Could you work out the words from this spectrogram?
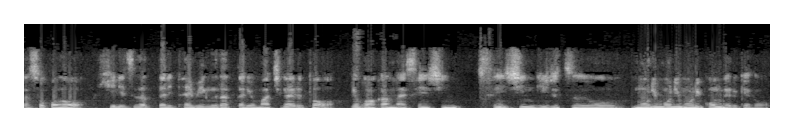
らそこの比率だったりタイミングだったりを間違えると、よくわかんない先進、先進技術をもりもり盛り込んでるけど、うん。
